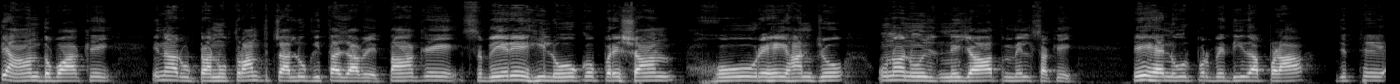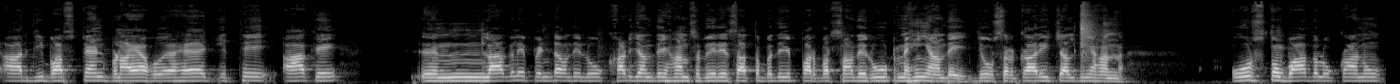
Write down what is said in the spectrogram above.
ਧਿਆਨ ਦਿਵਾ ਕੇ ਇਹਨਾਂ ਰੂਟਾਂ ਨੂੰ ਤੁਰੰਤ ਚਾਲੂ ਕੀਤਾ ਜਾਵੇ ਤਾਂ ਕਿ ਸਵੇਰੇ ਹੀ ਲੋਕ ਪਰੇਸ਼ਾਨ ਹੋ ਰਹੇ ਹਨ ਜੋ ਉਹਨਾਂ ਨੂੰ ਨਿਜਾਤ ਮਿਲ ਸਕੇ। ਇਹ ਹੈ ਨੂਰਪੁਰ ਬੇਦੀ ਦਾ ਪੜਾ ਜਿੱਥੇ ਆਰਜੀ ਬੱਸ ਸਟੈਂਡ ਬਣਾਇਆ ਹੋਇਆ ਹੈ। ਇੱਥੇ ਆ ਕੇ ਲਾਗਲੇ ਪਿੰਡਾਂ ਦੇ ਲੋਕ ਖੜ ਜਾਂਦੇ ਹਨ। ਸਵੇਰੇ 7 ਵਜੇ ਪਰ ਬੱਸਾਂ ਦੇ ਰੂਟ ਨਹੀਂ ਆਉਂਦੇ, ਜੋ ਸਰਕਾਰੀ ਚੱਲਦੀਆਂ ਹਨ। ਉਸ ਤੋਂ ਬਾਅਦ ਲੋਕਾਂ ਨੂੰ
